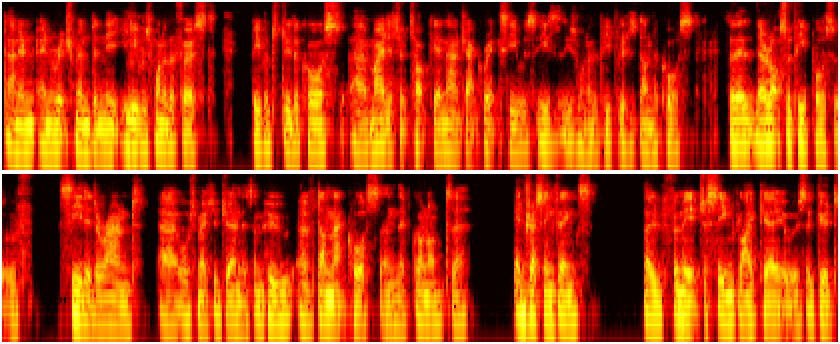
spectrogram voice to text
down in, in Richmond, and he, he hmm. was one of the first people to do the course. Uh, my editor at Top Gear now, Jack Rix, he was he's, he's one of the people who's done the course. So there, there are lots of people sort of seeded around uh, automotive journalism who have done that course and they've gone on to interesting things. So for me, it just seemed like uh, it was a good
